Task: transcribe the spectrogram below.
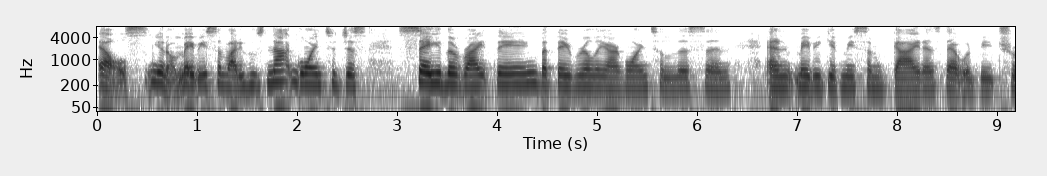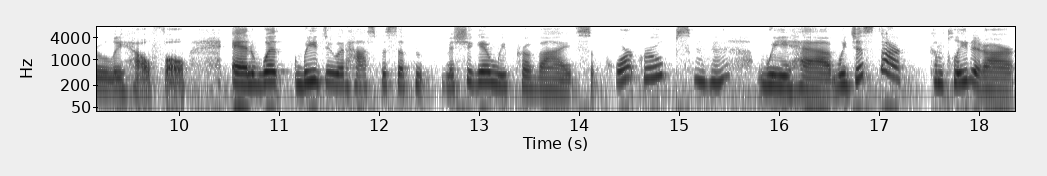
else, you know, maybe somebody who's not going to just say the right thing, but they really are going to listen and maybe give me some guidance that would be truly helpful. And what we do at Hospice of Michigan, we provide support groups. Mm-hmm. We have, we just are completed our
